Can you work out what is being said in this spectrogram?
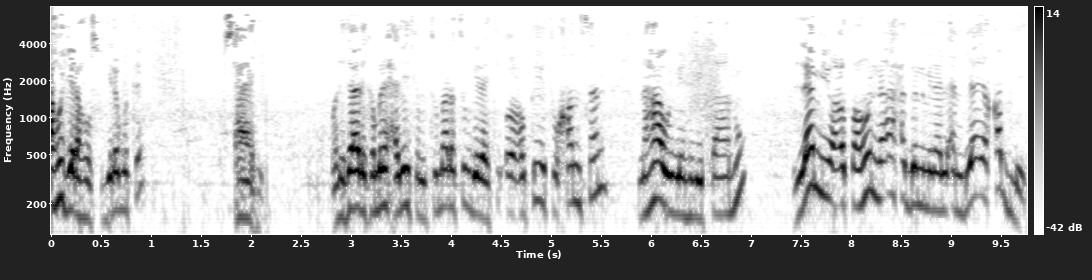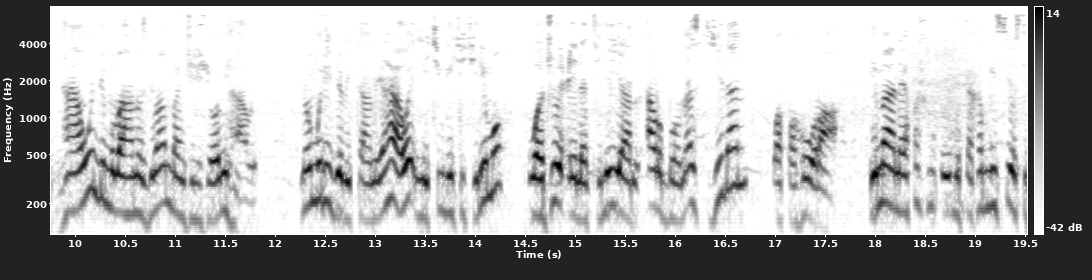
أهجر هو سجل قلت أساري ولذلك من الحديث أمتو مرة تبقى أعطيت خمسا نهاوي بين بتانه لم يعطهن أحد من الأنبياء قبلي نهاوندي مباهنو مباهن الزمان وبهاوي no muri ibyo bitanu yahawe يهاوي iki ngiki kirimo? Waju'ilat liya al-ardu masjidan wa tahura imana yafashe ubutaka bw'isi yose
